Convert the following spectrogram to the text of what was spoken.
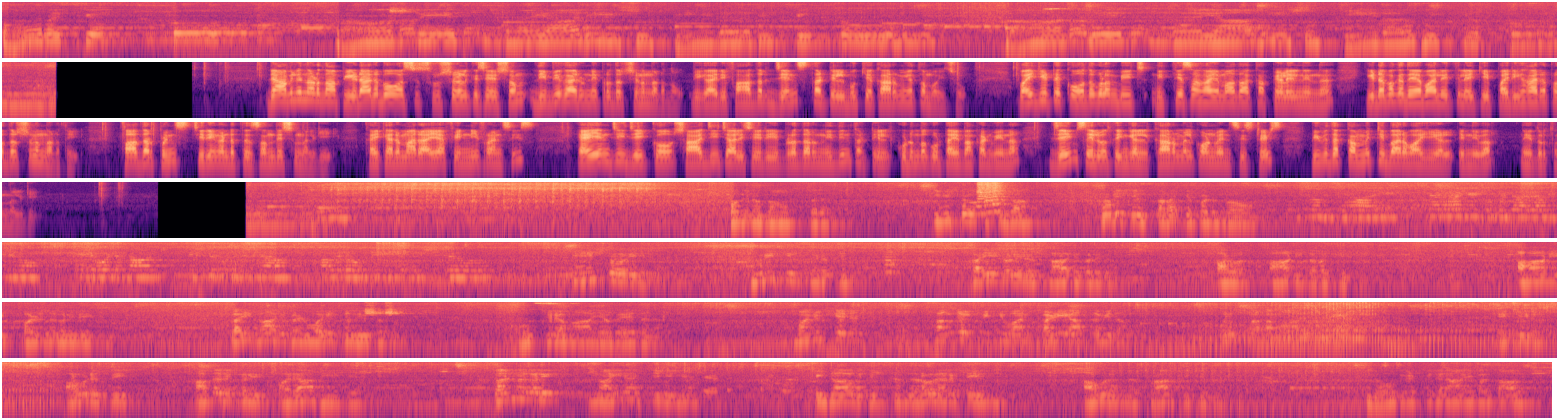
തറയ്ക്കുന്നു പ്രാണവേദനയാലീശു പീഡപിക്കുന്നു പ്രാണവേദനയാലീശു പീഡപിക്കുന്നു രാവിലെ നടന്ന പീഡാനുഭവ ശുശ്രൂഷകൾക്ക് ശേഷം ദിവ്യകാരുണ്യ പ്രദർശനം നടന്നു. വികാരി ഫാദർ ജെൻസ് തട്ടിൽ മുഖ്യ കാർമ്മികത്വം വഹിച്ചു. വൈകിട്ട് കോതകുളം ബീച്ച് നിത്യസഹായമാത കപ്പേളയിൽ നിന്ന് ഇടവക ദേവാലയത്തിലേക്ക് പരിഹാര പ്രദർശനം നടത്തി. ഫാദർ പ്രിൻസ് ചിരിയങ്കണ്ടത്ത് സന്ദേശം നൽകി. കൈക്കാരന്മാരായ Fenny Francis A N G Jaicko Shaji Chalissery brother Nithin Thattil കുടുംബ കൂട്ടായ്മ convener James Eluvathingal Carmel convent sisters വിവിധ കമ്മിറ്റി ഭാരവാഹികൾ എന്നിവർ നേതൃത്വം നൽകി. പതിനൊന്നാം തരം. ഈശോ മിശിഹ കുരിശിൽ തറയ്ക്കപ്പെടുന്നു. ഈശോയെ കുരിശിൽ കിടത്തി കൈകളിലും കാലുകളിലും അവർ ആണി തറയ്ക്കുന്നു ആണി പഴുതുകളിലേക്ക് കൈകാലുകൾ വലിച്ചു നീട്ടുന്നു ഉഗ്രമായ വേദന. മനുഷ്യന് സങ്കല്പിക്കുവാൻ കഴിയാത്ത വിധം എങ്കിലും അവിടുത്തെ അതരങ്ങളിൽ പരാതിയില്ല കണ്ണുകളിൽ നൈരാശ്യമില്ല. പിതാവിന്റെ ഇഷ്ടം നിറവേറട്ടെ എന്ന് അവിടുന്ന് പ്രാർത്ഥിക്കുന്നു. ലോകരക്ഷകനായ കർത്താവ്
